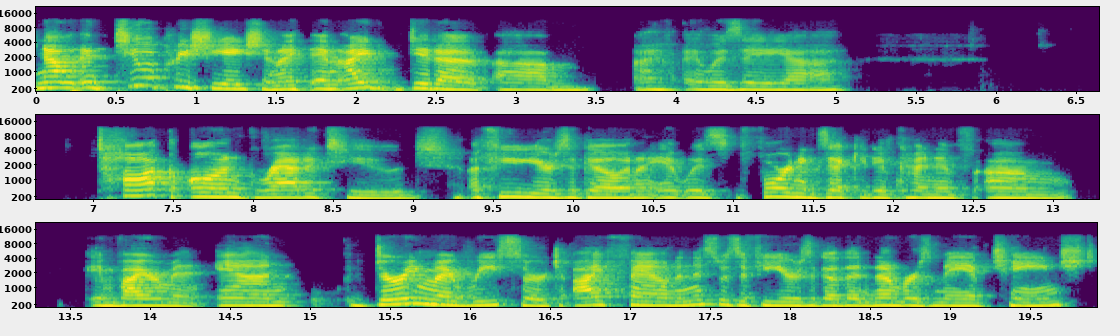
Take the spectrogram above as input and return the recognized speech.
Now, and to appreciation, I and I did a um, I it was a uh, talk on gratitude a few years ago, and it was for an executive kind of um, environment. And during my research, I found, and this was a few years ago, the numbers may have changed.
